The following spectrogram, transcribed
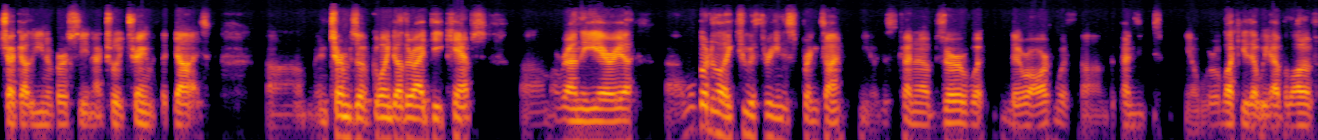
check out the university and actually train with the guys. Um, in terms of going to other ID camps um, around the area, uh, we'll go to like two or three in the springtime. You know, just kind of observe what there are. With um, depending, you know, we're lucky that we have a lot of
